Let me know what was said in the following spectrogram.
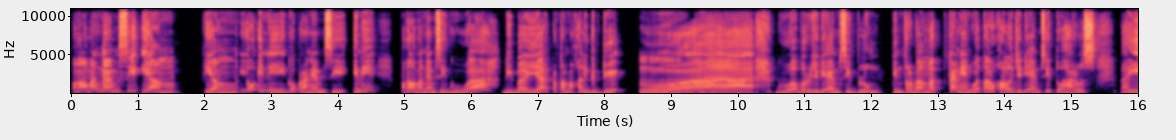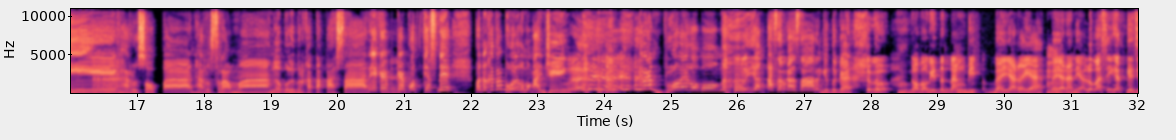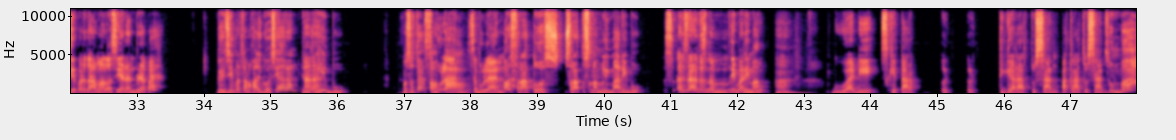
Pengalaman nge-MC yang yang oh ini gue pernah nge-MC ini pengalaman nge-MC gue dibayar pertama kali gede Wah, gue baru jadi MC belum pinter banget kan yang gue tahu kalau jadi MC itu harus baik, Heeh. harus sopan, harus ramah, nggak boleh berkata kasar, ya kayak kayak podcast deh. Padahal kita boleh ngomong anjing, kita kan boleh ngomong yang kasar-kasar gitu kan. Tunggu, Hmm. ngomongin tentang bayar ya, Hmm. bayaran ya. Lu masih ingat gaji pertama lo siaran berapa? Gaji pertama kali gue siaran lima Uh-uh. ribu, maksudnya total. Sebulan, sebulan. Oh seratus seratus enam lima ribu. Seratus enam lima ribu. Lima. Heeh. Gua di sekitar tiga ratusan, empat ratusan. Sumpah,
